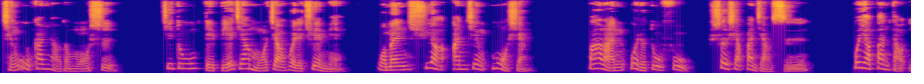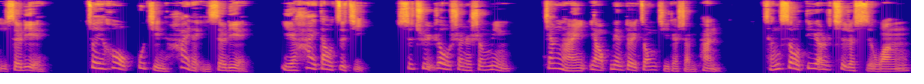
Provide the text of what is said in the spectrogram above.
请勿干扰的模式。基督给别家魔教会的劝勉，我们需要安静默想。巴兰为了杜甫设下绊脚石，为要绊倒以色列，最后不仅害了以色列，也害到自己，失去肉身的生命，将来要面对终极的审判，承受第二次的死亡，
